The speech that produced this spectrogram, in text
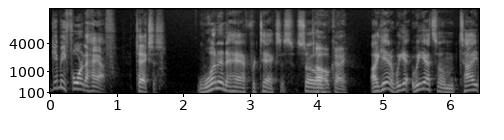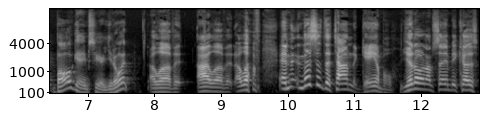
give me four and a half, Texas. One and a half for Texas. So Oh, okay. again, we got we got some tight ball games here. You know what? I love it. I love it. I love, and, and this is the time to gamble. You know what I'm saying? Because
